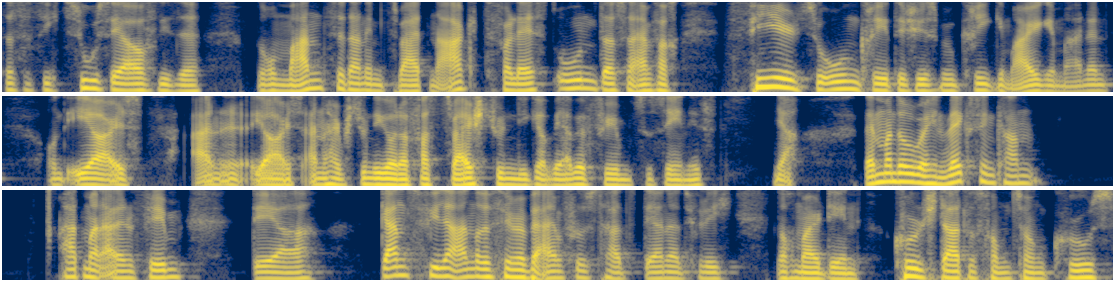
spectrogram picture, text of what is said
dass er sich zu sehr auf diese Romanze dann im zweiten Akt verlässt und dass er einfach viel zu unkritisch ist mit dem Krieg im Allgemeinen und eher als, ein, ja, als eineinhalbstündiger oder fast zweistündiger Werbefilm zu sehen ist. Ja, wenn man darüber hinwegsehen kann, hat man einen Film, der ganz viele andere Filme beeinflusst hat, der natürlich nochmal den Kultstatus von Tom Cruise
